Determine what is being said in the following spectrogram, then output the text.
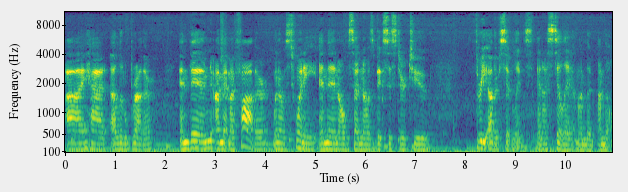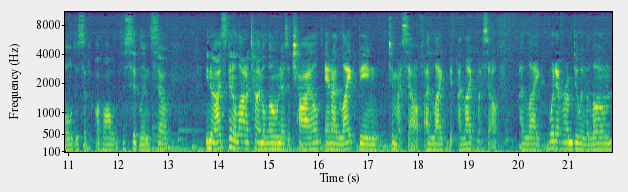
I had a little brother. And then I met my father when I was 20 and then all of a sudden I was big sister to three other siblings and I still am. I'm the I'm the oldest of, of all of the siblings. So you know I spent a lot of time alone as a child and I like being to myself. I like I like myself I like whatever I'm doing alone.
